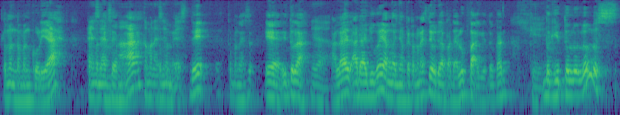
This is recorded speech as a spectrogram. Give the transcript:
teman-teman kuliah, teman SMA, SMA, teman. SD, teman SD. Ya, itulah. Iya. Ada juga yang nggak nyampe teman SD udah pada lupa gitu kan. Oke. Begitu lu lulus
